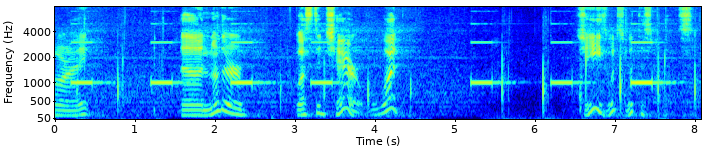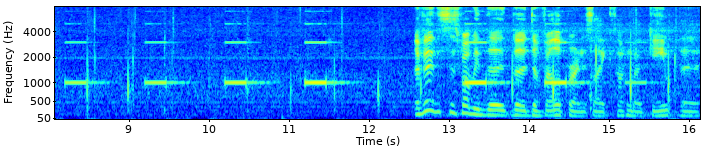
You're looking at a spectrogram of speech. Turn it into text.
Alright. Uh, another busted chair. What? Jeez, what's with this place? I feel like this is probably the, the developer and it's like talking about game the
